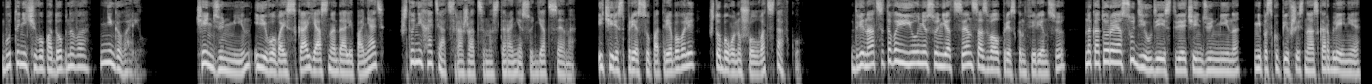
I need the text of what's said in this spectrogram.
будто ничего подобного не говорил. Чэнь Цзюньмин и его войска ясно дали понять, что не хотят сражаться на стороне Сунь Яцена, и через прессу потребовали, чтобы он ушел в отставку. 12 июня Сунь Яцен созвал пресс-конференцию, на которой осудил действия Чэнь Цзюньмина, не поскупившись на оскорбление,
